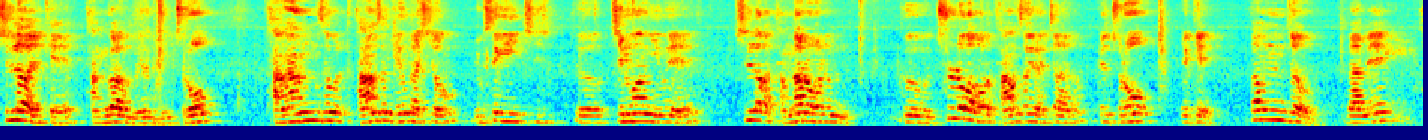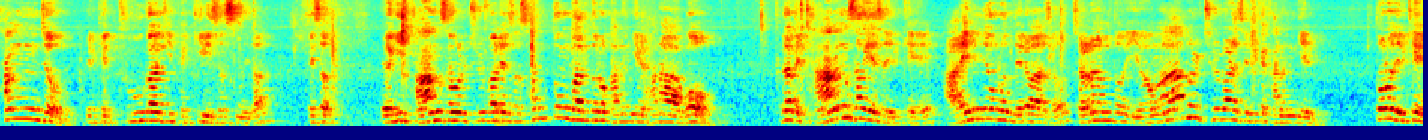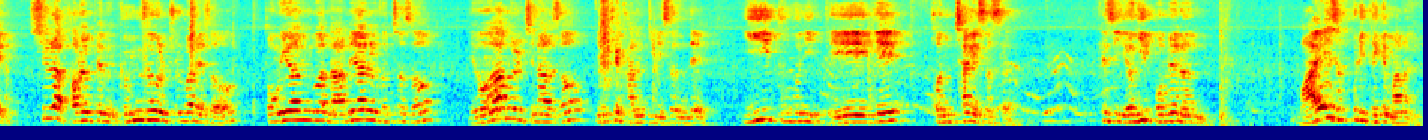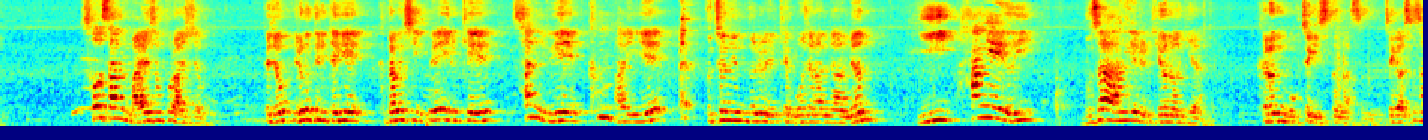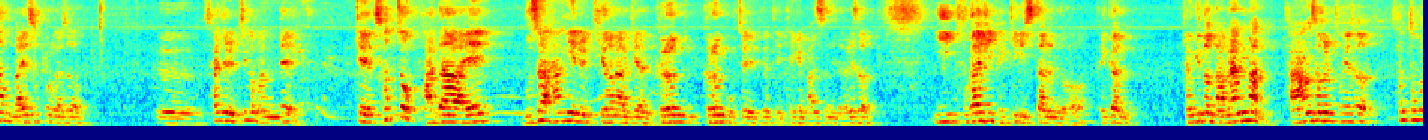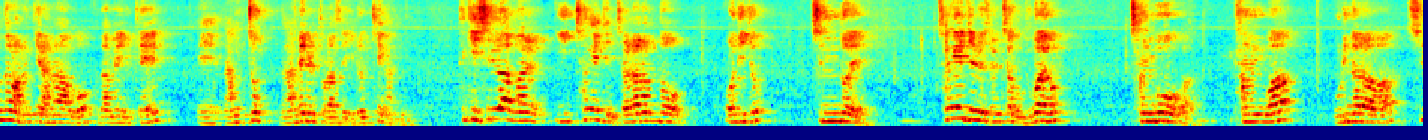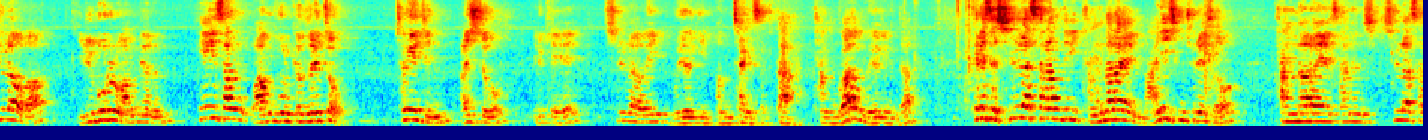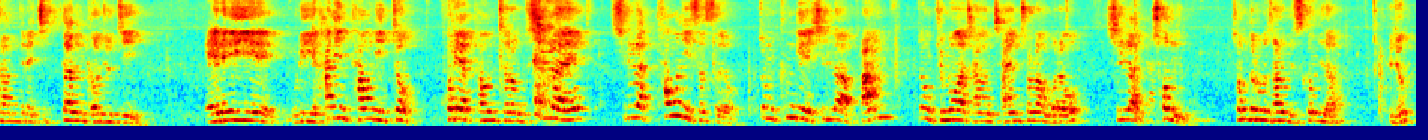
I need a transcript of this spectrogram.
신라가 이렇게 당과 무역이 주로 당항성을 당항성 기억나시죠? 6세기 지, 어, 진흥왕 이후에 신라가 당나라로 가는 그 출로가 바로 당항성이라 했잖아요. 그래서 주로 이렇게 떵저우 그 다음에 항저우 이렇게 두 가지 백길이 있었습니다. 그래서 여기 당항성을 출발해서 산둥반도로 가는 길 하나하고 그 다음에 당성에서 이렇게 아랫령으로 내려와서 전라남도 영암을 출발해서 이렇게 가는 길 또는 이렇게 신라 바로 옆에는 금성을 출발해서 동해안과 남해안을 거쳐서 영암을 지나서 이렇게 가는 길이 있었는데 이 부분이 되게 번창했었어요. 그래서 여기 보면은 마에석불이 되게 많아요. 서산 마에석불 아시죠? 그죠? 이런 것들이 되게 그 당시 왜 이렇게 산 위에 큰 바위에 부처님들을 이렇게 모셔놨냐면 이 항해의 무사 항해를 기원하기 위한 그런 목적이 있었던 것 같습니다. 제가 서산 마에석불 가서 그 사진을 찍어봤는데 이렇게 서쪽 바다에 무사 항해를 기원하기 위한 그런 그런 목적이 되게 많습니다. 그래서 이 두 가지 백길이 있었다는 거. 그러니까 경기도 남양만 당항성을 통해서 산토분당 하는 길 하나 하고 그 다음에 이렇게 예, 남쪽 남해를 돌아서 이렇게 갑니다. 특히 신라말 이 청해진 전라남도 어디죠? 진도에 청해진을 설치하고 누가요? 장보고가 당과 우리나라와 신라와 일본을 왕래하는 해상 왕국을 건설했죠. 청해진 아시죠? 이렇게 신라의 무역이 번창했었다. 당과 무역입니다. 그래서 신라 사람들이 당나라에 많이 진출해서 당나라에 사는 신라 사람들의 집단 거주지 LA에 우리 한인 타운이 있죠. 코리아 타운처럼 신라에 신라 타운이 있었어요. 좀 큰 게 신라 방, 좀 규모가 작은 자연촌랑 뭐라고? 신라 촌. 처음 들어본 사람도 있을 겁니다. 그죠?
